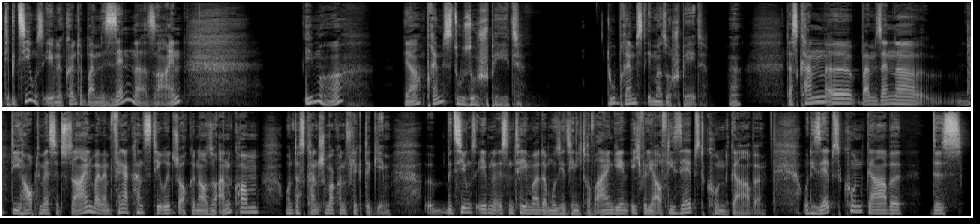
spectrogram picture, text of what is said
Die Beziehungsebene könnte beim Sender sein, immer, ja, bremst du so spät. Du bremst immer so spät. Ja. Das kann äh, beim Sender die Hauptmessage sein, beim Empfänger kann es theoretisch auch genauso ankommen und das kann schon mal Konflikte geben. Beziehungsebene ist ein Thema, da muss ich jetzt hier nicht drauf eingehen. Ich will ja auf die Selbstkundgabe. Und die Selbstkundgabe des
